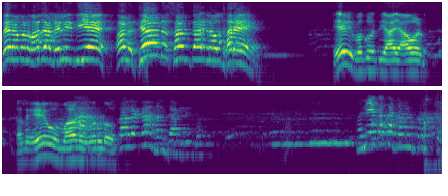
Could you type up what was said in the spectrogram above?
મેરા મન વાજા મેલી દીએ અન ધ્યાન શંકર ન ઉધરે. એવી ભગવતી આય આવડ અને એવો માનો વરડો કાલે કાં હણગારી લીધો? અમે કાકા તમે પ્રશ્ન.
